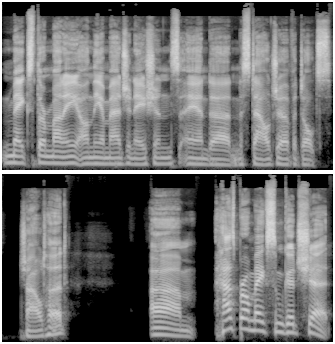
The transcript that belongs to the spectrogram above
makes their money on the imaginations and uh, nostalgia of adults' childhood, um, Hasbro makes some good shit.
